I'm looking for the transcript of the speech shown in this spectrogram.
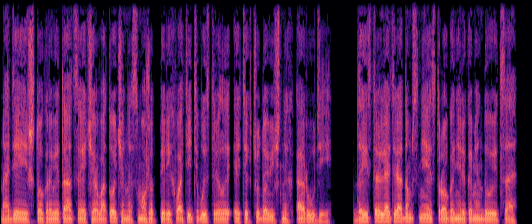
надеясь, что гравитация червоточины сможет перехватить выстрелы этих чудовищных орудий. Да и стрелять рядом с ней строго не рекомендуется.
